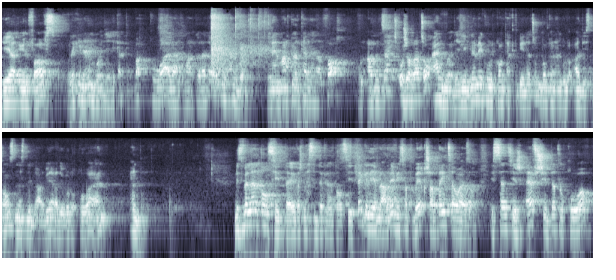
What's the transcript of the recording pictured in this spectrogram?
هي une force ولكن عن بعد يعني كتطبق قوة على هذا ال marqueur هذا ولكن عن بعد. يعني ال marqueur كان هنا الفوق. والأرض لتحت وجراته عن بعد. يعني بلا ما يكون ال contact بيناتهم donc غا نقولوا à distance الناس اللي بالعربية غادي يقولوا قوة عن عن بعد. بالنسبة ل l'intensité باش نحسب داك l'intensité قال لي بالعربية بتطبيق شرطي توازن. يستنتج F شدة القوة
